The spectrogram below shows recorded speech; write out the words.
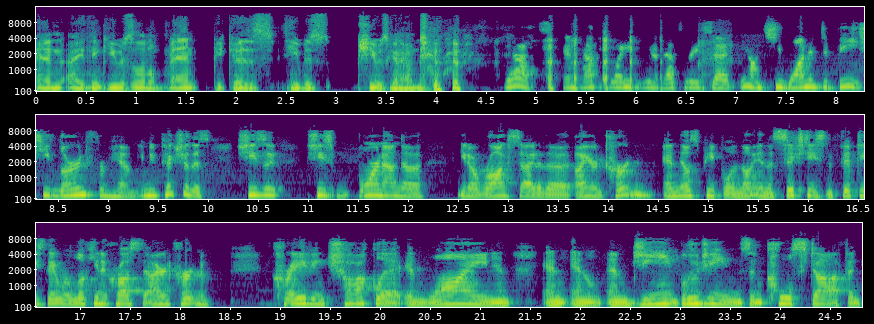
and I think he was a little bent because he was she was going to outdo him. Yes, and that's why you know, that's what he said. You know, and she wanted to be. She learned from him. I mean, picture this: she's a she's born on the you know wrong side of the Iron Curtain, and those people in the in the '60s and '50s they were looking across the Iron Curtain, craving chocolate and wine and and and and jean blue jeans and cool stuff, and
